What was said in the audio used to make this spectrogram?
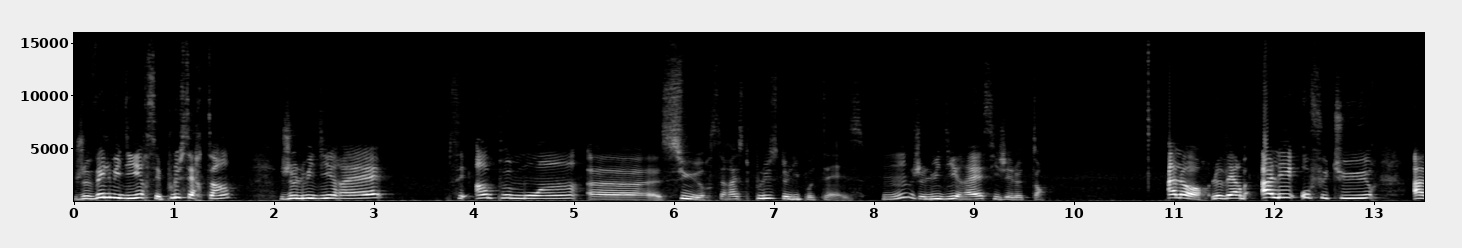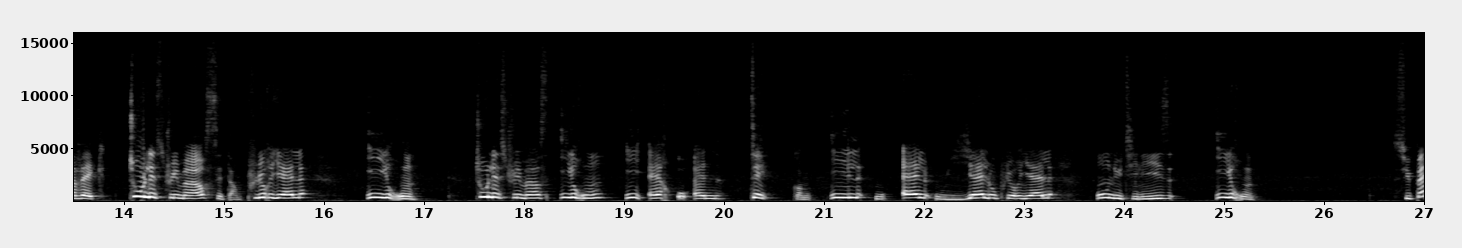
Je vais lui dire, c'est plus certain. Je lui dirais, c'est un peu moins sûr, ça reste plus de l'hypothèse. Hmm, je lui dirai si j'ai le temps. Alors, le verbe aller au futur avec tous les streamers, c'est un pluriel, iront. Tous les streamers iront, I-R-O-N-T, comme il ou elle ou yel au pluriel, on utilise iront. Super,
